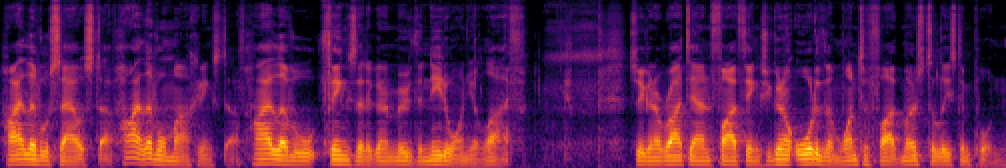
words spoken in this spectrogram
high level sales stuff, high level marketing stuff, high level things that are going to move the needle on your life. So you're going to write down five things. You're going to order them one to five, most to least important.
